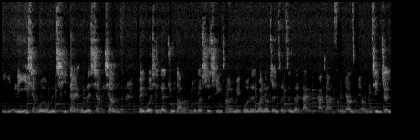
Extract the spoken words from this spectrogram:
理理想或者我们期待、我们想象的，美国现在主导了很多的事情，然后美国的外交政策正在带领大家怎么样怎么样的竞争。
